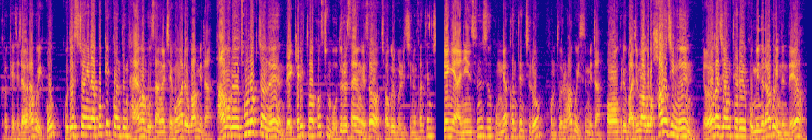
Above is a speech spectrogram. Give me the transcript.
그렇게 제작을 하고 있고 고대 수정이나 뽑기권 등 다양한 보상을 제공하려고 합니다. 다음으로 총력전은 내 캐릭터와 코스튬 모두를 사용해서 적을 물리치는 컨텐츠 진행이 아닌 순수 공략 컨텐츠로 검토를 하고 있습니다. 어, 그리고 마지막으로 하우징은 여러 가지 형태를 고민을 하고 있는데요.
